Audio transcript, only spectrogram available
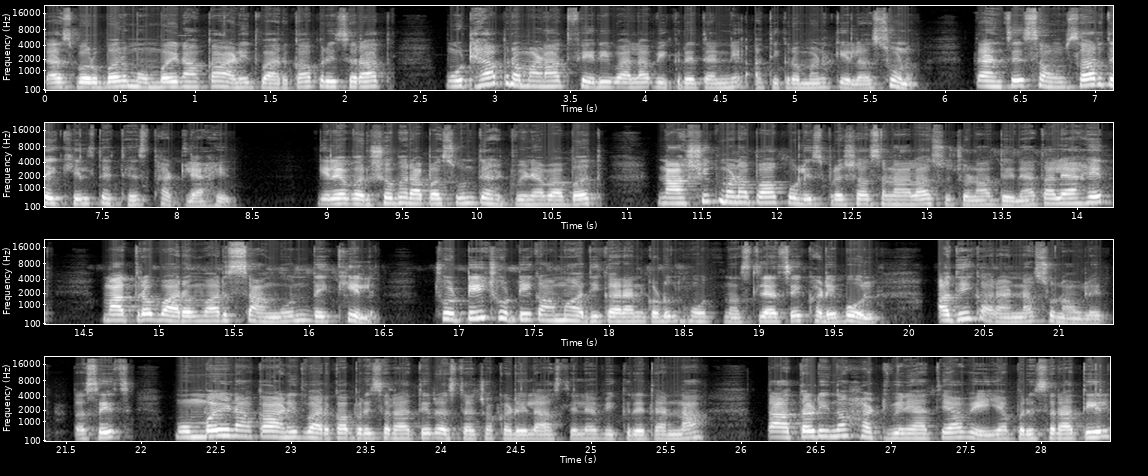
त्याचबरोबर मुंबई नाका आणि द्वारका परिसरात मोठ्या प्रमाणात फेरीवाला विक्रेत्यांनी अतिक्रमण केलं असून त्यांचे संसार देखील तेथेच थाटले आहेत. गेल्या वर्षभरापासून ते हटविण्याबाबत नाशिक मनपा पोलीस प्रशासनाला सूचना देण्यात आल्या आहेत. मात्र वारंवार सांगून देखील छोटी छोटी कामं अधिकाऱ्यांकडून होत नसल्याचे खडेबोल अधिकाऱ्यांना सुनावलेत. तसेच मुंबई नाका आणि द्वारका परिसरातील रस्त्याच्या कडेला असलेल्या विक्रेत्यांना तातडीनं हटविण्यात यावे. या परिसरातील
